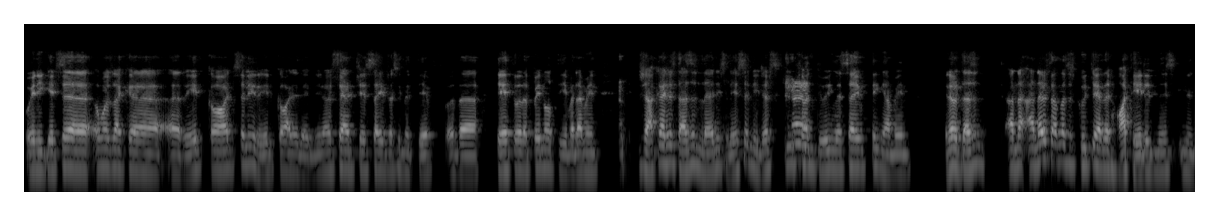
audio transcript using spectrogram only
when he gets a almost like a, a red card, silly red card, and then you know Sanchez saves us in the depth with the death with a penalty. But I mean, Xhaka just doesn't learn his lesson. He just keeps on doing the same thing. I mean, you know, it doesn't. I know, I know sometimes it's good to have that hot-headedness in the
